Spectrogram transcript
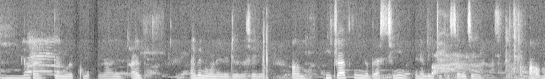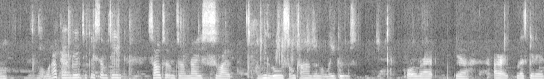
Mm, I've been. I I've I've been wanting to do this video. Um, he's drafting the best team in NBA 2K17. Um, when I play NBA 2K17, sometimes I'm nice. Like we lose sometimes in the Lakers. All that, yeah. All right, let's get in.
